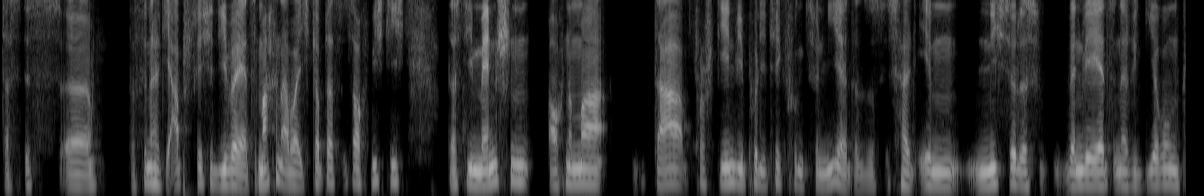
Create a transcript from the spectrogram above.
das ist, äh, das sind halt die Abstriche, die wir jetzt machen. Aber ich glaube, das ist auch wichtig, dass die Menschen auch nochmal da verstehen, wie Politik funktioniert. Also, es ist halt eben nicht so, dass, wenn wir jetzt in der Regierung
